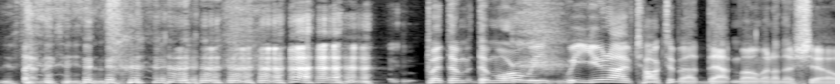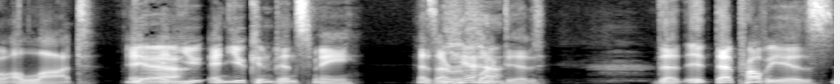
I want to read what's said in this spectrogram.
If that makes any sense. but the the more we, we you and I have talked about that moment on the show a lot. And, Yeah. and you and you convinced me as I Yeah. reflected that it that probably is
